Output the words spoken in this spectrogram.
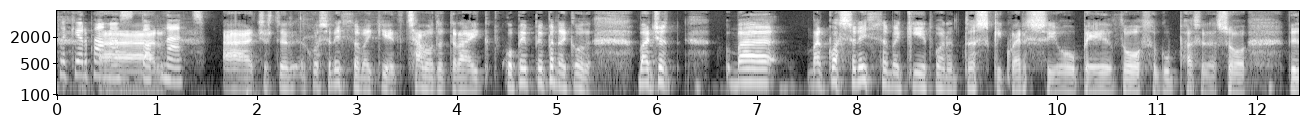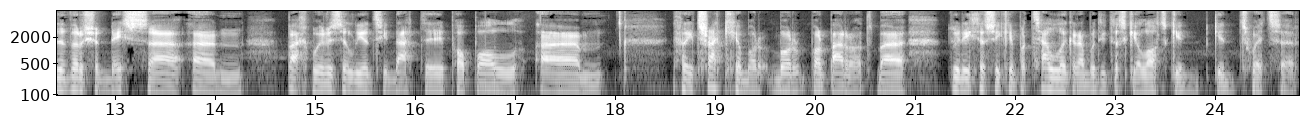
Plicio'r Ar- panas.net. A just y y gwasanaethau mae gyd, tafod y draig, wel, be, be bynnag oedd. E? Mae just, mae mae'r gwasanaethau mae gyd wan yn dysgu gwersi o be ddoth o gwmpas yna. So, fydd y fersiwn nesa yn bach mwy resilient i nadu pobl um, cael ei tracio mor, mor, mor barod. Mae dwi'n eitha sicr bod Telegram wedi dysgu lot gyn, gyn Twitter.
